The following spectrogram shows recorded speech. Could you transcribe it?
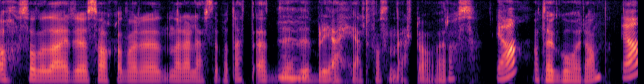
Åh, sånne der eh, saker når, når jeg leser det på nett, eh, det, Mm. det blir jeg helt fascinert over, altså. Ja. At det går an. Ja.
